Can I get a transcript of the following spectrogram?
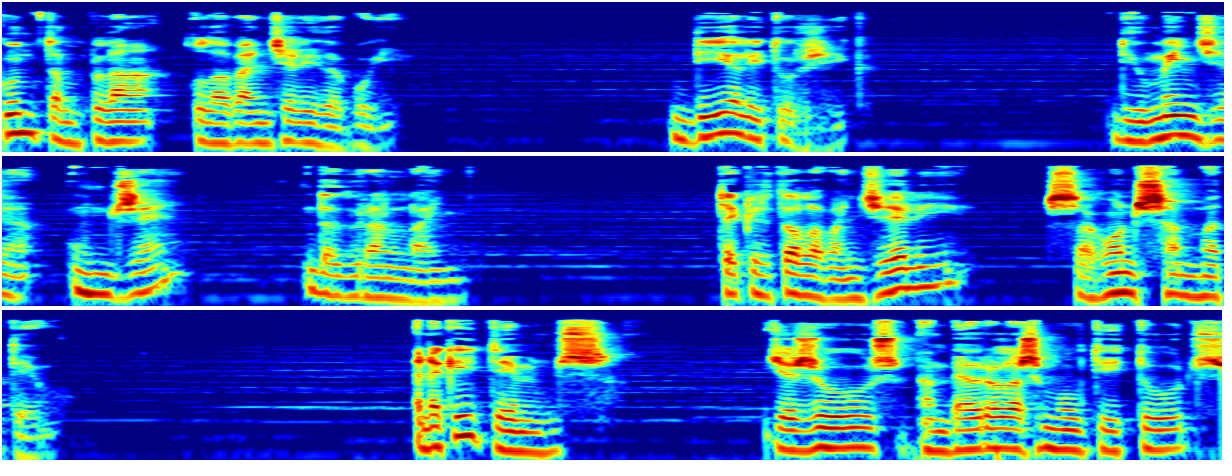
Contemplar l'Evangeli d'avui. Dia litúrgic. Diumenge onzè de durant l'any. Text de l'Evangeli segons Sant Mateu. En aquell temps, Jesús, en veure les multituds,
